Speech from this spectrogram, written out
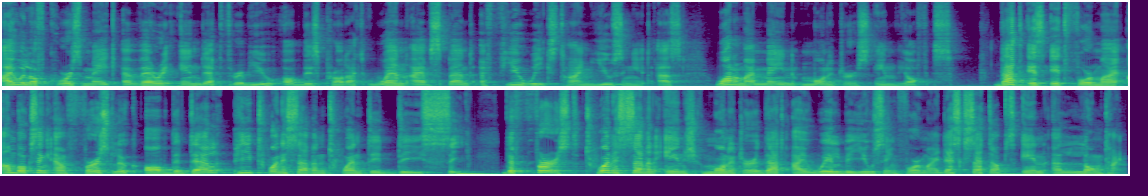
I will of course make a very in-depth review of this product when I have spent a few weeks time using it as one of my main monitors in the office. That is it for my unboxing and first look of the Dell P2720DC. The first 27-inch monitor that I will be using for my desk setups in a long time.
